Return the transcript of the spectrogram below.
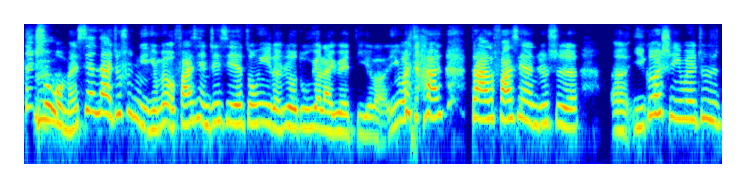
但是我们现在就是你有没有发现这些综艺的热度越来越低了？因为他大家都发现就是，呃，一个是因为就是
